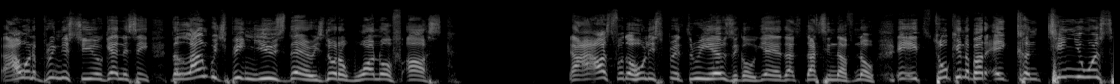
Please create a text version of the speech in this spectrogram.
I want to bring this to you again and say the language being used there is not a one off ask. I asked for the Holy Spirit three years ago. Yeah, that's, that's enough. No, it's talking about a continuous,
